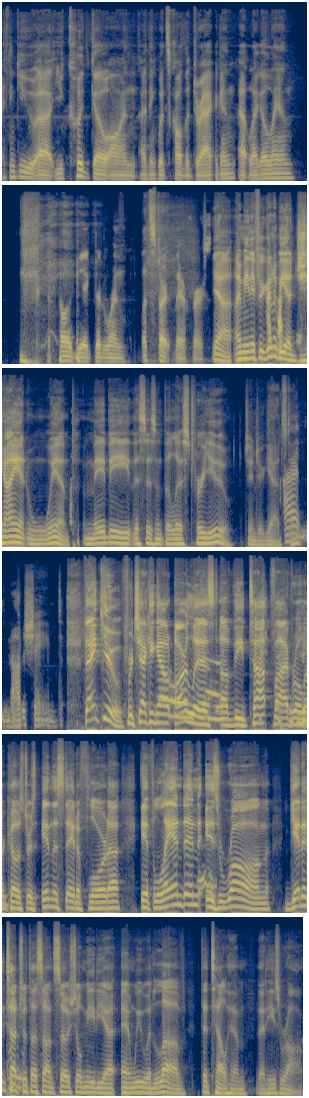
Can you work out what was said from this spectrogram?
I think you uh, you could go on. I think what's called the Dragon at Legoland. That'd probably be a good one. Let's start there first. Yeah, I mean, if you're going to be a giant wimp, maybe this isn't the list for you, Ginger Gadsden. I'm not ashamed. Thank you for checking out Oh, our list of the top five roller coasters in the state of Florida. If Landon is wrong, get in touch with us on social media, and we would love to tell him that he's wrong.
